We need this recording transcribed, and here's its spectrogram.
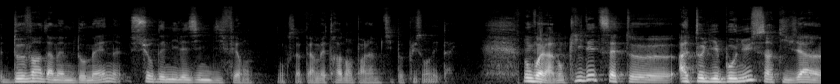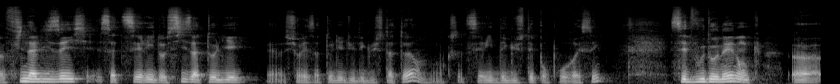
deux vins d'un même domaine sur des millésimes différents. Donc ça permettra d'en parler un petit peu plus en détail. Donc voilà, donc l'idée de cet euh, atelier bonus hein, qui vient finaliser cette série de six ateliers euh, sur les ateliers du dégustateur, donc cette série Déguster pour progresser, c'est de vous donner donc euh,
